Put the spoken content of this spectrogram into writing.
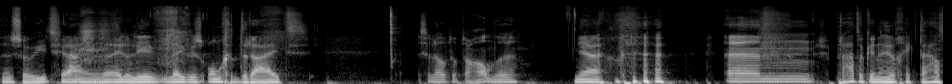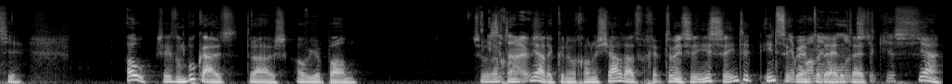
En zoiets. Ja, het hele le- leven is omgedraaid. Ze loopt op de handen. Ja, Ehm, ze praat ook in een heel gek taaltje. Oh, ze heeft een boek uit trouwens over Japan. Zullen Is het gewoon- uit? Ja, daar kunnen we gewoon een shout-out voor geven. Tenminste, Instagram Japan de hele 100 tijd. stukjes. Ja.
